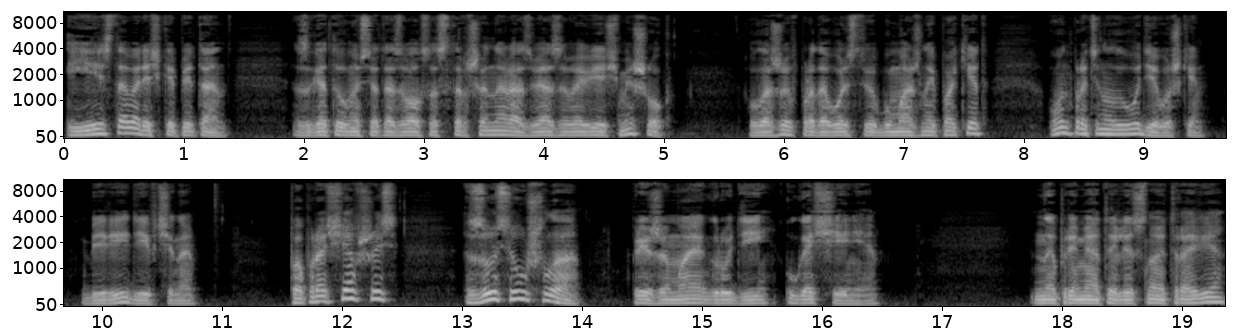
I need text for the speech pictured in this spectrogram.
«Есть, товарищ капитан», — с готовностью отозвался старшина, развязывая вещь-мешок. Уложив продовольствие в бумажный пакет, он протянул его девушке. «Бери, девчина». Попрощавшись, Зося ушла, прижимая к груди угощение. На примятой лесной траве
